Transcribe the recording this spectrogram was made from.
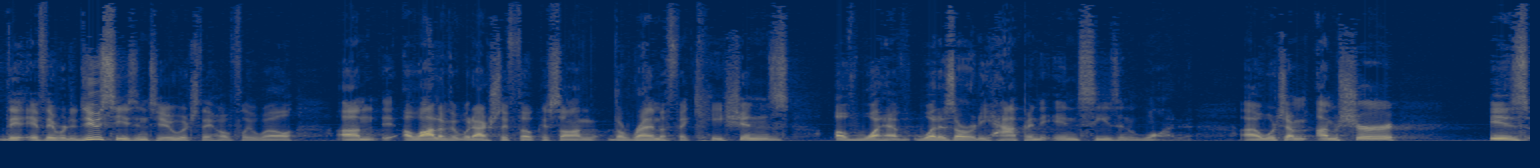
they, if they were to do season two, which they hopefully will, um, a lot of it would actually focus on the ramifications of what have what has already happened in season one, uh, which I'm I'm sure is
